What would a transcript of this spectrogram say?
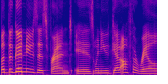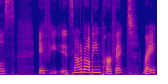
But the good news is, friend, is when you get off the rails, if you, it's not about being perfect, right?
